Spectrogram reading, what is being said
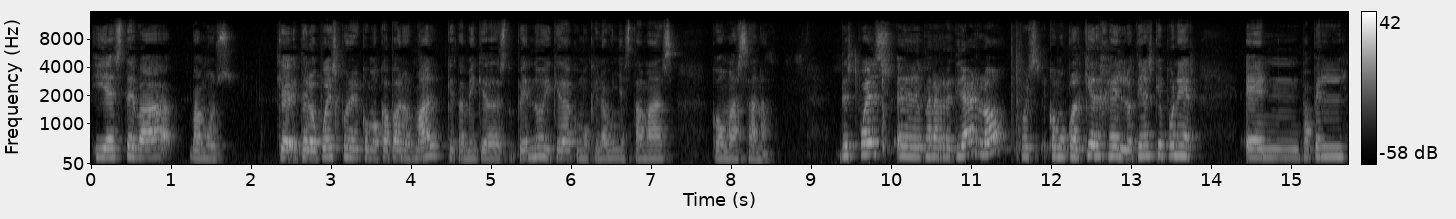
y este va, vamos, que te lo puedes poner como capa normal, que también queda estupendo y queda como que la uña está más, como más sana. Después, eh, para retirarlo, pues como cualquier gel, lo tienes que poner en papel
